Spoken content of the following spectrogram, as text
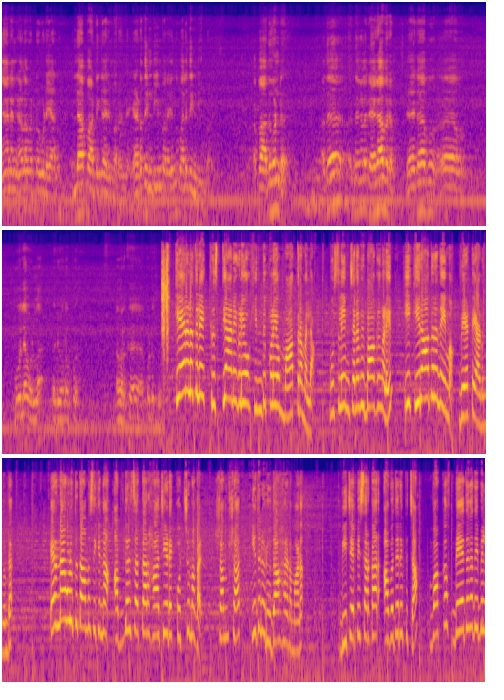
ഞാൻ ഞങ്ങളവരുടെ കൂടെയാണ്. എല്ലാ പാർട്ടിക്കാരും പറയുന്നത്. ഇടതിണ്ടിയും പറയുന്നു വലതിണ്ടിയും പറയുന്നു. അപ്പോൾ അതുകൊണ്ട് അത് നിങ്ങൾ രേഖാപുരം രേഖാ മൂലമുള്ള ഒരു ഉറപ്പ് അവർക്ക് കൊടുക്കും. കേരളത്തിലെ ക്രിസ്ത്യാനികളെയോ ഹിന്ദുക്കളെയോ മാത്രമല്ല മുസ്ലിം ജനവിഭാഗങ്ങളെയും ഈ കിരാതന നിയമം വേട്ടയാടുന്നുണ്ട്. എറണാകുളത്ത് താമസിക്കുന്ന അബ്ദുൽ സത്താർ ഹാജിയുടെ കൊച്ചുമകൾ ഷംഷാദ് ഇതിനൊരു ഉദാഹരണമാണ്. ബി ജെ പി സർക്കാർ അവതരിപ്പിച്ച വഖഫ് ഭേദഗതി ബിൽ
